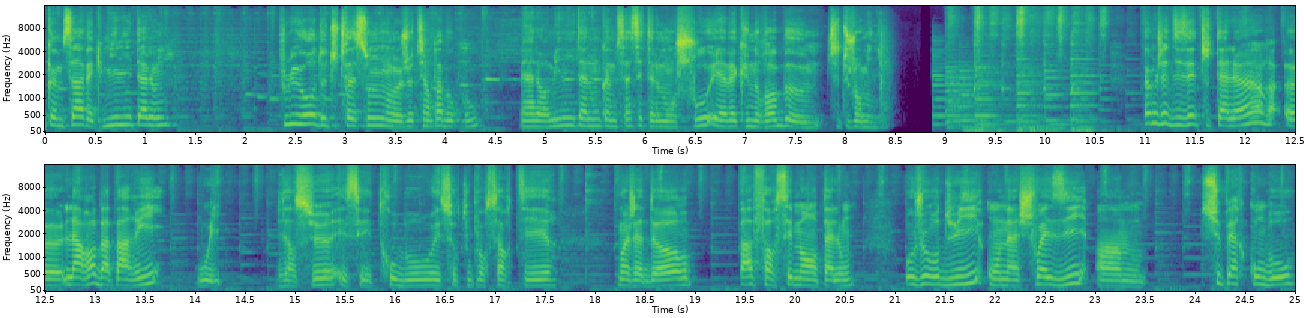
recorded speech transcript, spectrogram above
comme ça avec mini talons. Plus haut, de toute façon, euh, je tiens pas beaucoup. Mais alors, mini talons comme ça, c'est tellement chou. Et avec une robe, euh, c'est toujours mignon. Comme je disais tout à l'heure, euh, la robe à Paris, oui, bien sûr. Et c'est trop beau, et surtout pour sortir. Moi, j'adore. Pas forcément en talons. Aujourd'hui, on a choisi un super combo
